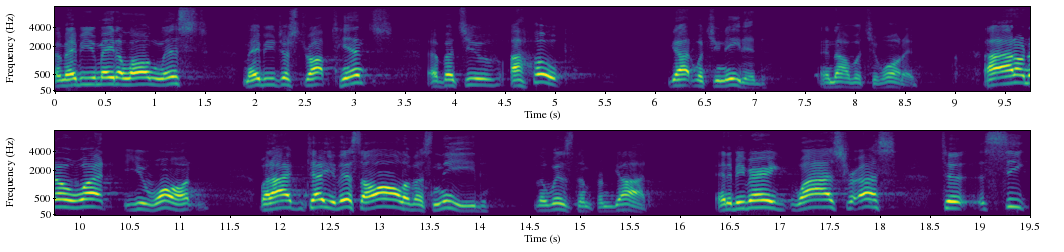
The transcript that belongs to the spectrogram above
and maybe you made a long list. Maybe you just dropped hints, uh, but you, I hope, got what you needed and not what you wanted. I don't know what you want, but I can tell you this all of us need the wisdom from God. And it'd be very wise for us to seek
